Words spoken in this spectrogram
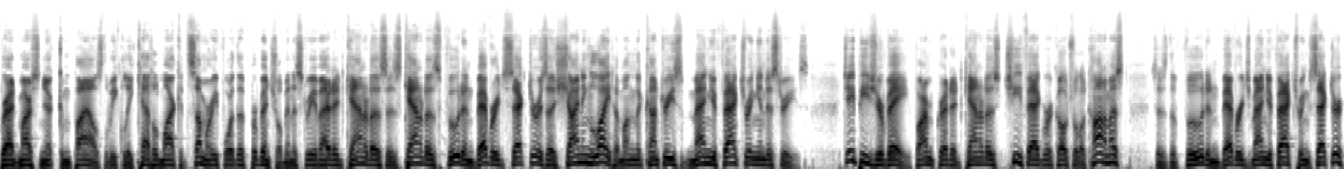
Brad Marciniuk compiles the weekly cattle market summary for the Provincial Ministry of Ag. Canada says Canada's food and beverage sector is a shining light among the country's manufacturing industries. JP Gervais, Farm Credit Canada's chief agricultural economist, says the food and beverage manufacturing sector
